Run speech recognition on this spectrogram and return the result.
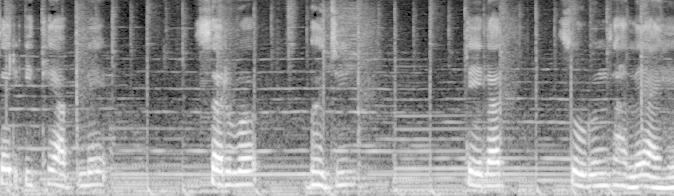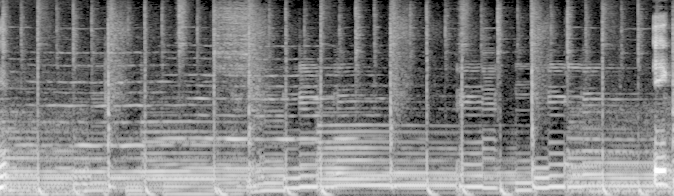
तर इथे आपले सर्व भजी तेलात सोडून झाले आहेत. एक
